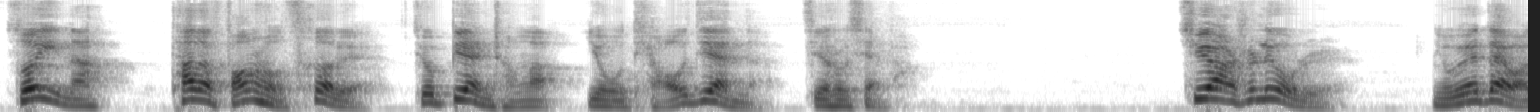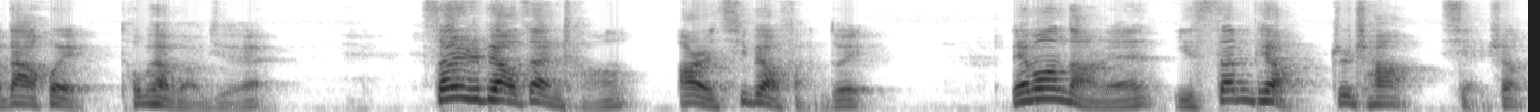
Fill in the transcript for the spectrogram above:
所以呢，他的防守策略就变成了有条件的接受宪法。七月二十六日。纽约代表大会投票表决，三十票赞成，二十七票反对，联邦党人以三票之差险胜。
